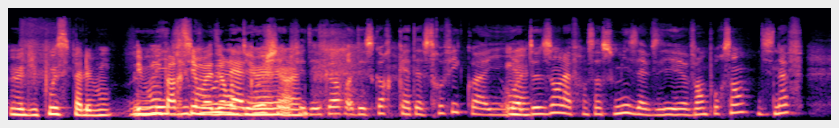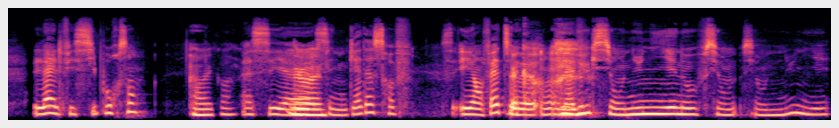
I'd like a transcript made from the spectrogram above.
mais du coup, c'est pas les bons, les bons partis, on va dire. La gauche, elle fait des scores, des scores catastrophiques. Quoi. Il y a deux ans, la France Insoumise, elle faisait 20%, 19%. Là, elle fait 6%. Ah ouais, quoi. Ah, c'est euh, une catastrophe. Et en fait, euh, on a vu que si on uniait nos. Si on, si on uniait.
